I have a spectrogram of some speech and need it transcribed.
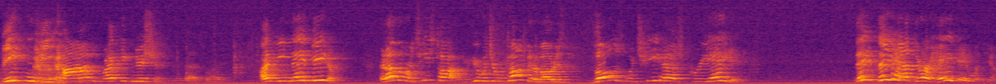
beaten beyond recognition. That's right. I mean, they beat him. In other words, he's talking, what you were talking about is those which he has created. They, they had their heyday with him.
